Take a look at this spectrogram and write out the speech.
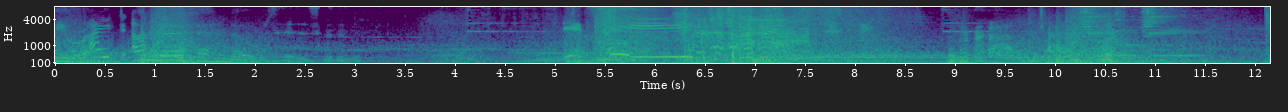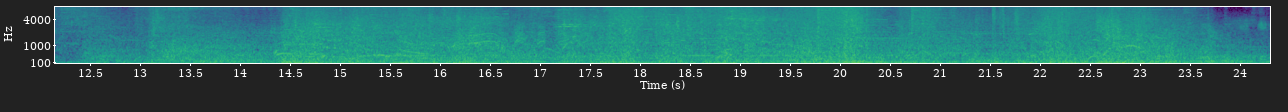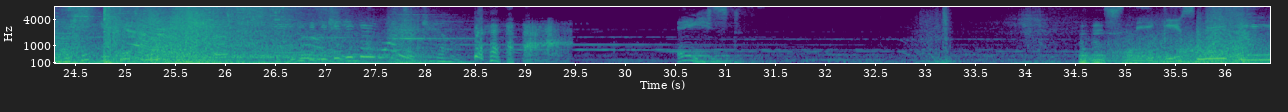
right under their noses. it's me! Aced. Mm-hmm. sneaky, sneaky.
